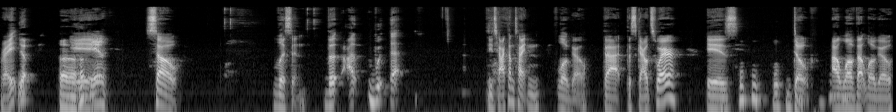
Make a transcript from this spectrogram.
Right? Yep. Uh-huh. yeah. So, listen, the I, w- uh, the Attack on Titan logo that the Scouts wear is dope. I love that logo.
